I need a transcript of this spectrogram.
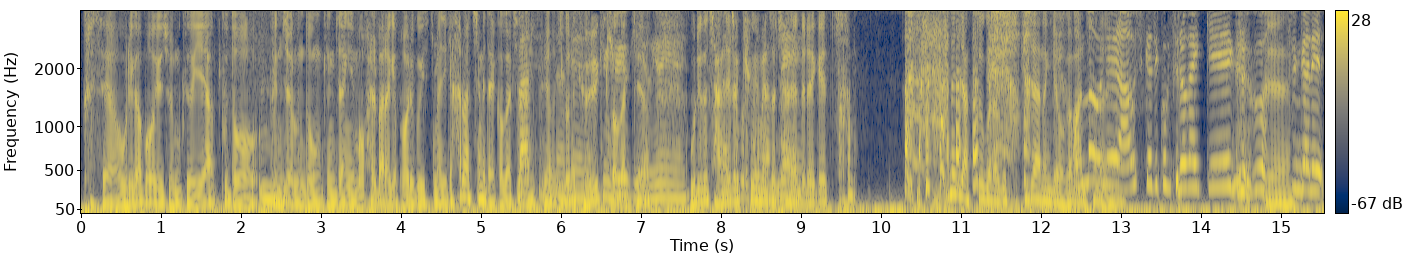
글쎄요. 우리가 뭐 요즘 그 예약 부도 근절 운동 굉장히 뭐 활발하게 벌이고 있지만 이게 하루아침에 될 것 같지는 맞습니다. 않고요. 이거는 네. 교육인 것 교육이에요. 같아요. 예, 예. 우리도 자녀를 키우면서 공감. 네. 자녀들에게 참 많은 약속을 하고 지키지 않은 경우가 엄마 많잖아요. 오늘 9시까지 꼭 들어갈게. 그리고 예. 중간에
